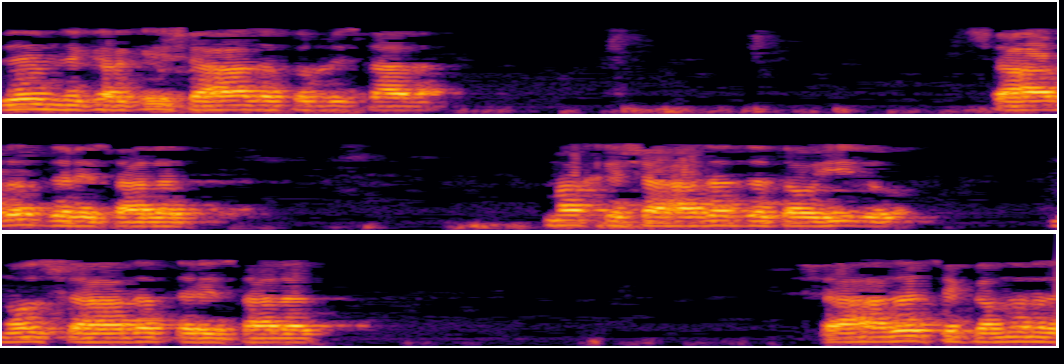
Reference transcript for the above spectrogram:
دیم ذکر کې شهادت الرساله شهادت د رسالت مخکې شهادت د توحید نو شهادت د رسالت شهادت چې کومه د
